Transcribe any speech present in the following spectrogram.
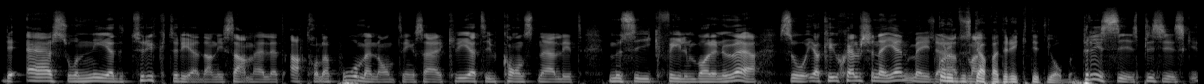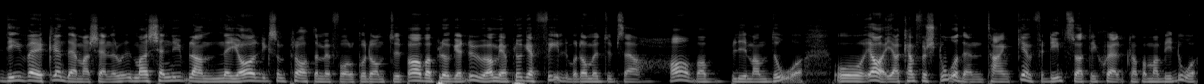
det är så nedtryckt redan i samhället att hålla på med någonting så här kreativt, konstnärligt, musik, film, vad det nu är. Så jag kan ju själv känna igen mig i Ska det. du att inte skaffa ett riktigt jobb? Precis, precis. Det är ju verkligen det man känner. Och man känner ju ibland när jag liksom pratar med folk och de typ, ja ah, vad pluggar du? Ja men jag pluggar film och de är typ så här, jaha vad blir man då? Och ja, jag kan förstå den tanken för det är inte så att det är självklart vad man blir då.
